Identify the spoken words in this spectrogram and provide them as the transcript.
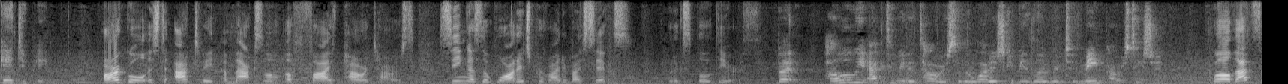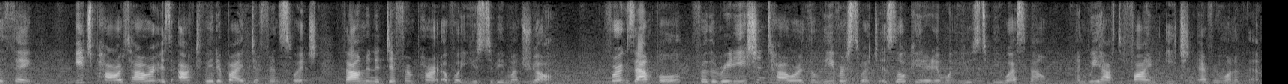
quintuplée. Our goal is to activate a maximum of five power towers, seeing as the wattage provided by six would explode the Earth. But how will we activate the tower so the wattage can be delivered to the main power station? Well, that's the thing. Each power tower is activated by a different switch found in a different part of what used to be Montreal. For example, for the radiation tower, the lever switch is located in what used to be Westmount, and we have to find each and every one of them.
